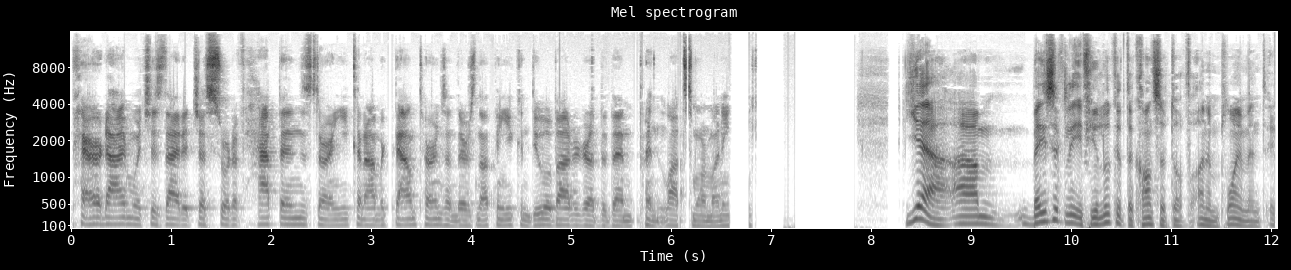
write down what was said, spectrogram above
paradigm, which is that it just sort of happens during economic downturns and there's nothing you can do about it other than print lots more money? Yeah, um, basically, if you look at the concept of unemployment, it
